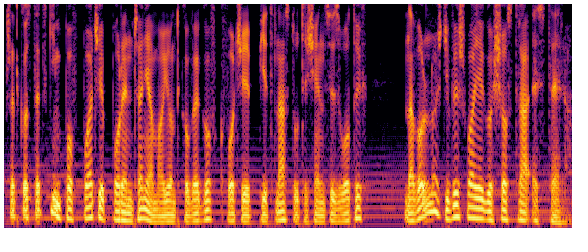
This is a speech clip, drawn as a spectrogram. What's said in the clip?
Przed Kosteckim po wpłacie poręczenia majątkowego w kwocie 15 tysięcy złotych na wolność wyszła jego siostra Estera,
